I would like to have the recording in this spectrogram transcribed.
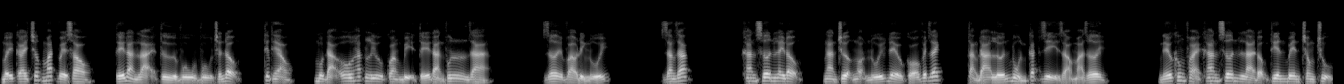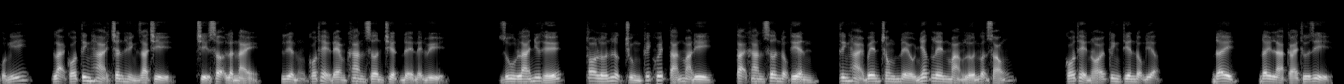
mấy cái chớp mắt về sau tế đàn lại từ vụ vụ chấn động, tiếp theo, một đạo ô hắc lưu quang bị tế đàn phun ra, rơi vào đỉnh núi. Giang giác. Khan sơn lay động, ngàn trượng ngọn núi đều có vết rách, tảng đá lớn bùn cắt dì rảo mà rơi. Nếu không phải khan sơn là động tiên bên trong trụ có nghĩ, lại có tinh hải chân hình gia trì, chỉ sợ lần này liền có thể đem khan sơn triệt để nệ hủy. Dù là như thế, to lớn lực trùng kích quyết tán mà đi, tại khan sơn động tiên, tinh hải bên trong đều nhấc lên mảng lớn vận sóng. Có thể nói kinh tiên động địa. Đây đây là cái thứ gì?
